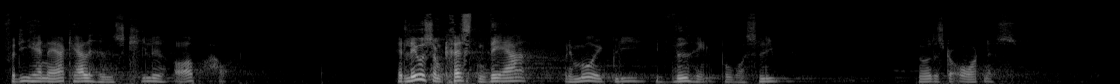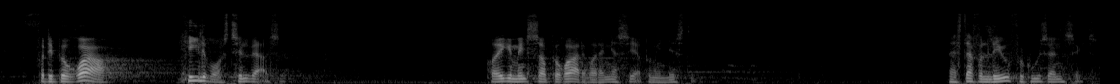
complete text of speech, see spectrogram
Fordi han er kærlighedens kilde og ophav. At leve som kristen, det er, og det må ikke blive et vedhæng på vores liv. Noget, der skal ordnes. For det berører hele vores tilværelse. Og ikke mindst så berører det, hvordan jeg ser på min næste. Lad os derfor leve for Guds ansigt.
